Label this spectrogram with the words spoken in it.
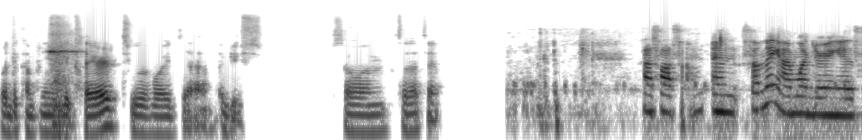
what the company has declared to avoid uh, abuse so um so that's it that's awesome and something i'm wondering is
